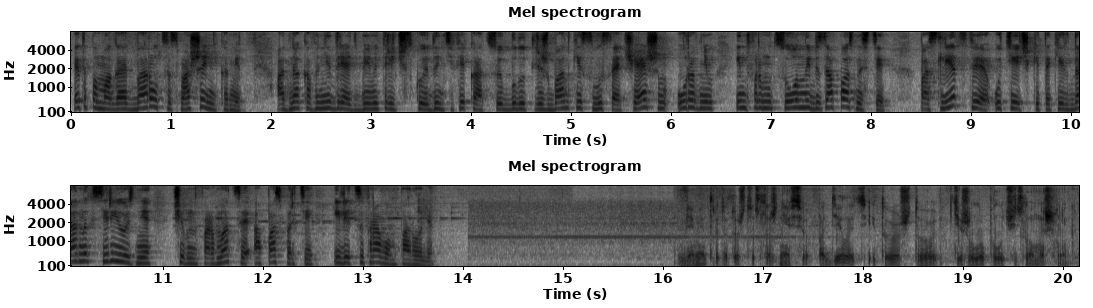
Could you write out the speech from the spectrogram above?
Это помогает бороться с мошенниками. Однако внедрять биометрическую идентификацию будут лишь банки с высочайшим уровнем информационной безопасности. Последствия утечки таких данных серьезнее, чем информация о паспорте или цифровом пароле. Биометрия – это то, что сложнее всего подделать, и то, что тяжело получить злоумышленникам.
